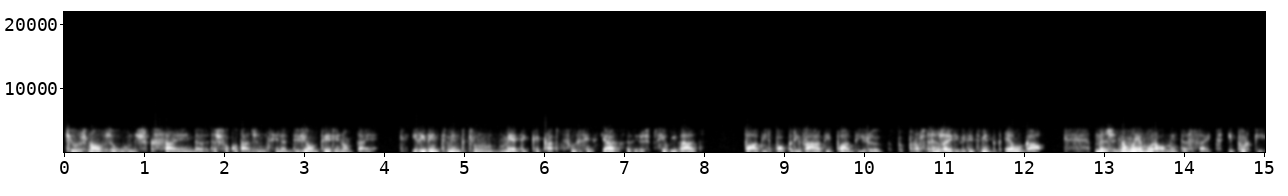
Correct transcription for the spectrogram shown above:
que os novos alunos que saem da, das faculdades de medicina deviam ter e não têm. Evidentemente que um médico que acabe de se licenciar, fazer a especialidade, pode ir para o privado e pode ir eh, para o estrangeiro. Evidentemente que é legal. Mas não é moralmente aceito. E porquê?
